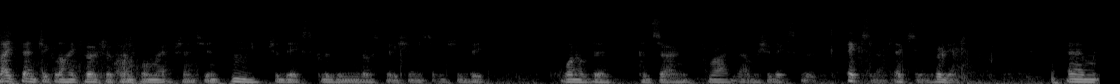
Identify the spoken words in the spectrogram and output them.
right ventricular hypertrophy and pulmonary hypertension Hmm. should be excluded in those patients and should be one of the concern Right. that we should exclude. Excellent, excellent, brilliant. Um,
